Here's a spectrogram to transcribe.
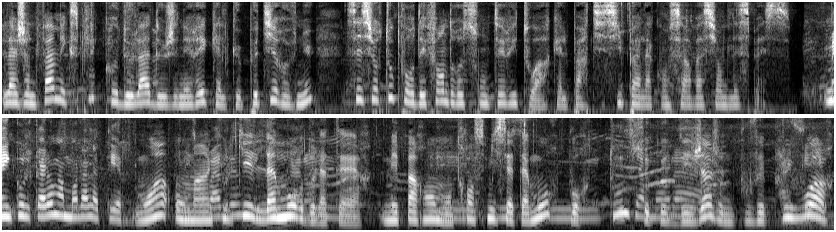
La jeune femme explique qu'au-delà de générer quelques petits revenus, c'est surtout pour défendre son territoire qu'elle participe à la conservation de l'espèce. Moi, on m'a inculqué l'amour de la terre. Mes parents m'ont transmis cet amour pour tout ce que déjà je ne pouvais plus voir,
